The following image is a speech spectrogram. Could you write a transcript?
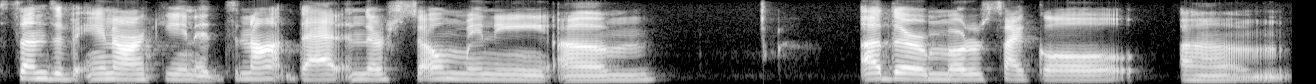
sons of anarchy and it's not that and there's so many um other motorcycle um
